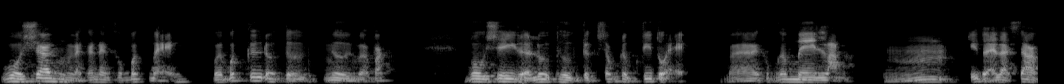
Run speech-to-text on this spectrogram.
Vô sân là khả năng không bất mãn với bất cứ đối tượng người và vật. Vô si là luôn thường trực sống trong trí tuệ và không có mê lầm. Uhm, trí tuệ là sao?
